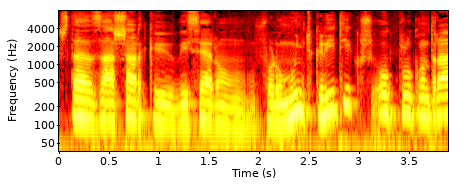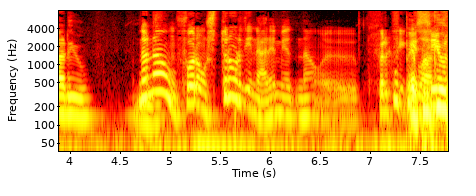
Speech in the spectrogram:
estás a achar que disseram foram muito críticos ou que, pelo contrário, não, não, foram extraordinariamente. Não, eh, para que fique Eu,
